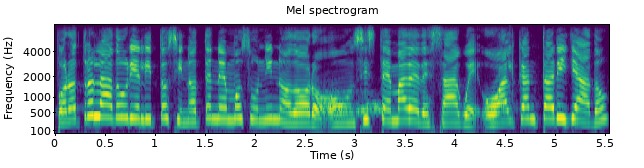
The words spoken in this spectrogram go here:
Por otro lado, Urielito, si no tenemos un inodoro o un sistema de desagüe o alcantarillado,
